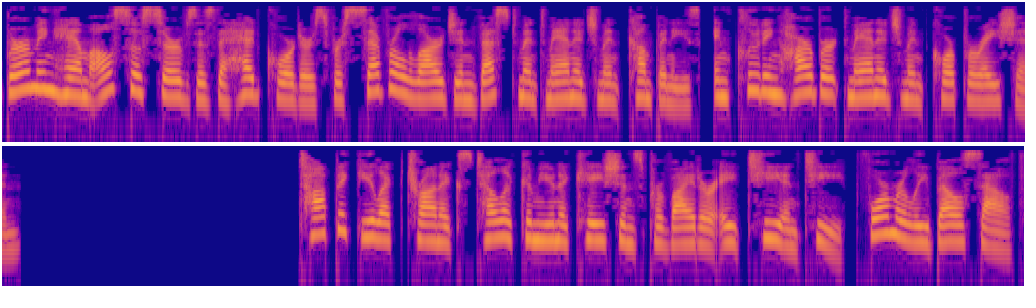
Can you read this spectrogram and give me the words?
Birmingham also serves as the headquarters for several large investment management companies, including Harbert Management Corporation. Topic electronics Telecommunications provider AT&T, formerly Bell South,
